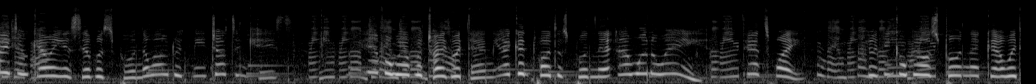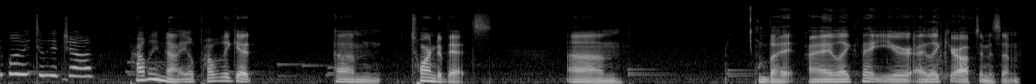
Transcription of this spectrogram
I do carry a silver spoon around with me just in case. If a werewolf tries to attack me, I can throw the spoon there and run away. That's why. You think a werewolf spoon like that would really do the job? Probably not. You'll probably get um, torn to bits. Um, but I like that you're. I like your optimism.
